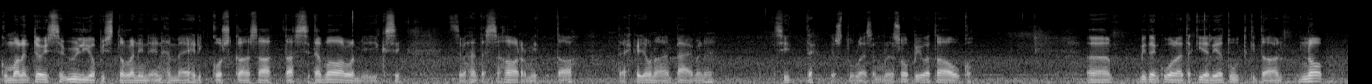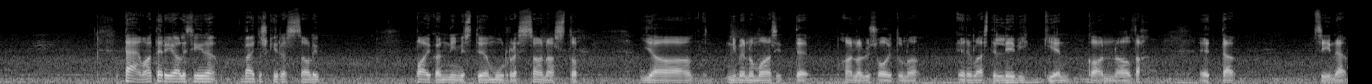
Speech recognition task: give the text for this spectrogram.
kun mä olen töissä yliopistolla, niin enhän mä ehdi koskaan saattaa sitä valmiiksi. Se vähän tässä harmittaa, että ehkä jonain päivänä sitten, jos tulee semmoinen sopiva tauko. Öö, miten kuolleita kieliä tutkitaan? No, päämateriaali siinä väitöskirjassa oli paikan nimistö ja murresanasto ja nimenomaan sitten analysoituna erilaisten levikkien kannalta. että siinä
